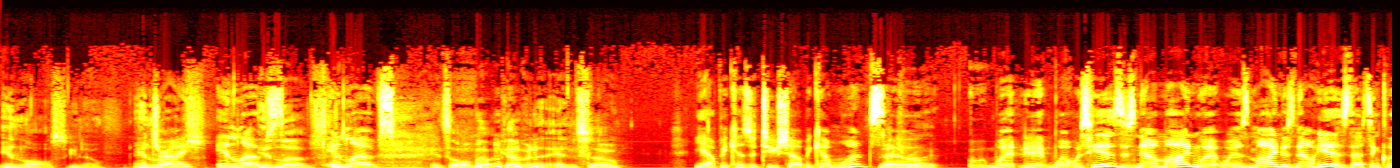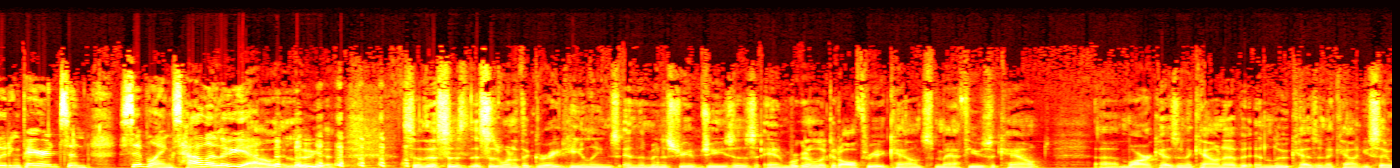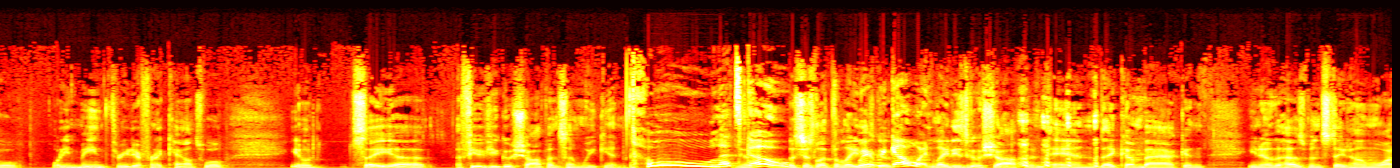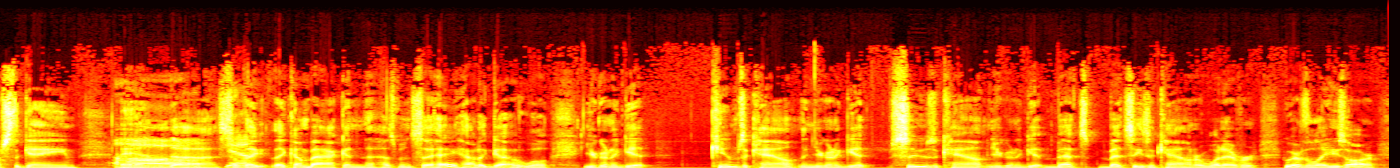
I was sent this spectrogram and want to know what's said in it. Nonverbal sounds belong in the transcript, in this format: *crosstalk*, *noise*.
in-laws you know That's in-loves. right. In loves. in loves In loves. *laughs* it's all about covenant and so Yeah, because the two shall become one. So right. What what was his is now mine. What was mine is now his. That's including parents and siblings. Hallelujah. Hallelujah. *laughs* so this is this is one of the great healings in the ministry of Jesus, and we're going to look at all three accounts: Matthew's account, uh, Mark has an account of it, and Luke has an account. You say, well, what do you mean three different accounts? Well, you know, say uh, a few of you go shopping some weekend. *laughs* Oh, let's go. Let's just let the ladies. Where are we go, going? Ladies go shopping, *laughs* and they come back, and you know the husband stayed home and watched the game, and uh, so yeah. they they come back, and the husband say, "Hey, how'd it go?" Well, you're going to get Kim's account, and you're going to get Sue's account, and you're going to get Bets, Betsy's account, or whatever, whoever the ladies are.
